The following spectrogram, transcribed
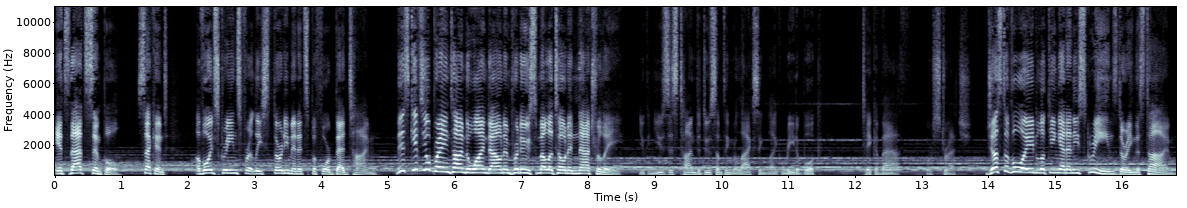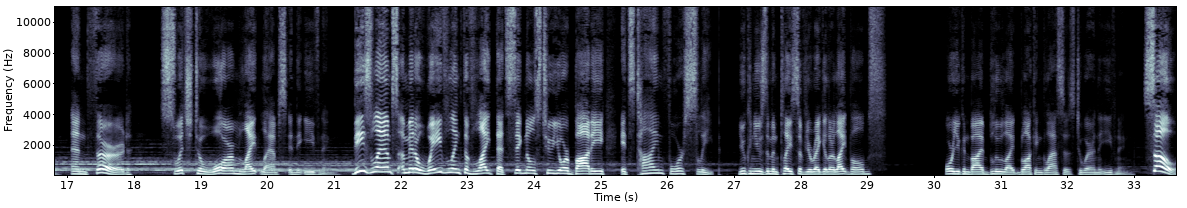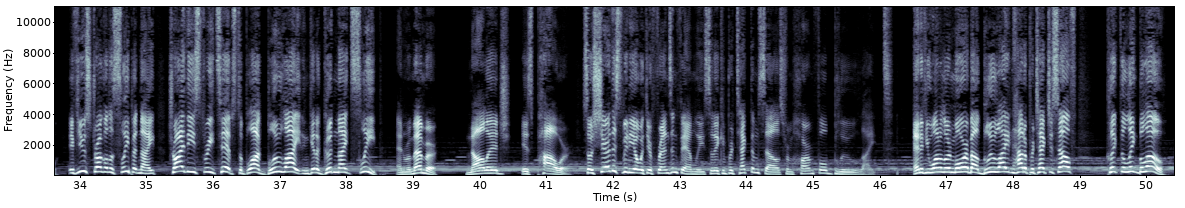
It's that simple. Second, avoid screens for at least 30 minutes before bedtime. This gives your brain time to wind down and produce melatonin naturally. You can use this time to do something relaxing like read a book, take a bath, or stretch. Just avoid looking at any screens during this time. And third, switch to warm light lamps in the evening. These lamps emit a wavelength of light that signals to your body it's time for sleep. You can use them in place of your regular light bulbs. Or you can buy blue light blocking glasses to wear in the evening. So, if you struggle to sleep at night, try these three tips to block blue light and get a good night's sleep. And remember, knowledge is power. So share this video with your friends and family so they can protect themselves from harmful blue light. And if you want to learn more about blue light and how to protect yourself, click the link below.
